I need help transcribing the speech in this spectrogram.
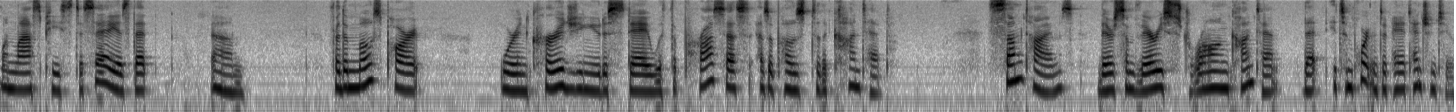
one last piece to say is that um, for the most part, we're encouraging you to stay with the process as opposed to the content. Sometimes there's some very strong content that it's important to pay attention to.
